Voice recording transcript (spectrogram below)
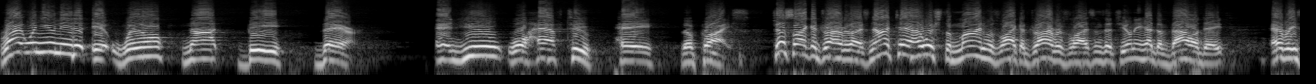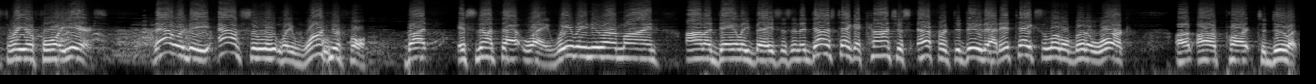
right when you need it, it will not be there. And you will have to pay the price. Just like a driver's license. Now I tell you, I wish the mind was like a driver's license that you only had to validate every three or four years. That would be absolutely wonderful. But it's not that way. We renew our mind on a daily basis, and it does take a conscious effort to do that. It takes a little bit of work on our part to do it.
